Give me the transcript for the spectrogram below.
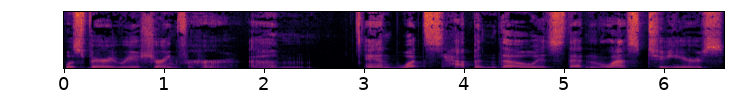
was very reassuring for her. Um, and what's happened, though, is that in the last two years,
